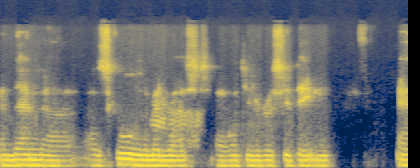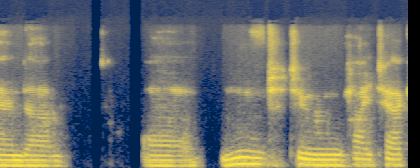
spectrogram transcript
and then uh, I was schooled in the Midwest. I went to University of Dayton, and um, uh, moved to high tech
